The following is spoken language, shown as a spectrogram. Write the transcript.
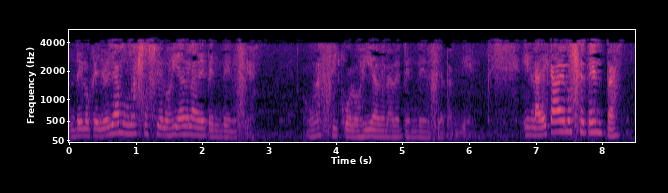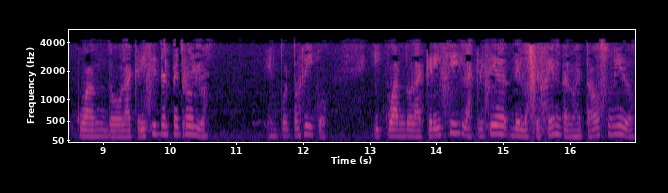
de lo que yo llamo una sociología de la dependencia, una psicología de la dependencia también. En la década de los 70, cuando la crisis del petróleo en Puerto Rico y cuando la crisis, las crisis de los 60 en los Estados Unidos,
